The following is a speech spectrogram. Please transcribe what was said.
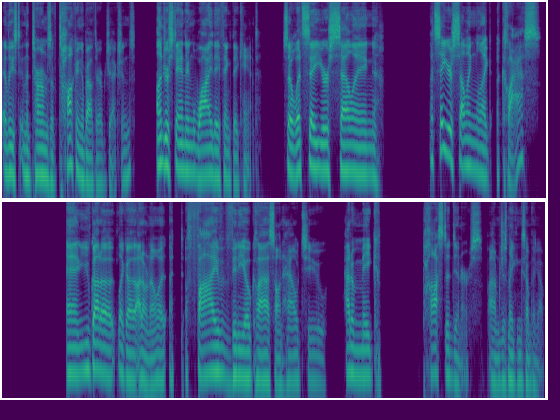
at least in the terms of talking about their objections, understanding why they think they can't. So let's say you're selling, let's say you're selling like a class and you've got a, like a, I don't know, a, a five video class on how to, how to make pasta dinners. I'm just making something up.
